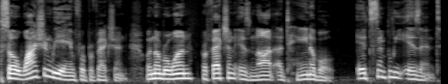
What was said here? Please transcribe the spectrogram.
So, why shouldn't we aim for perfection? Well, number one, perfection is not attainable. It simply isn't.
